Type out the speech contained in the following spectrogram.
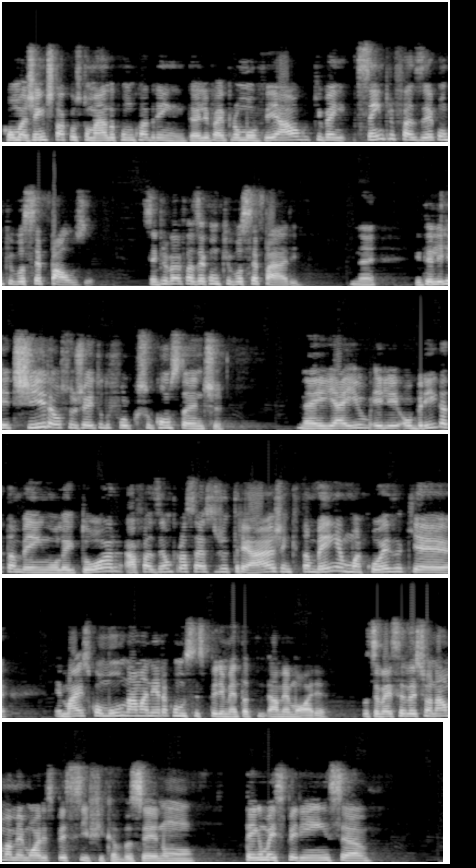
como a gente está acostumado com um quadrinho. Então ele vai promover algo que vai sempre fazer com que você pause, sempre vai fazer com que você pare, né? Então ele retira o sujeito do fluxo constante. Né? E aí ele obriga também o leitor a fazer um processo de triagem, que também é uma coisa que é, é mais comum na maneira como se experimenta a memória. Você vai selecionar uma memória específica, você não tem uma experiência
